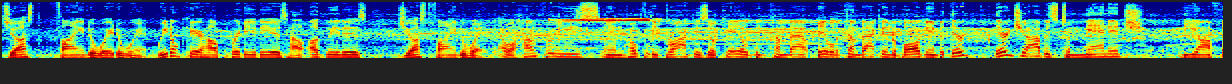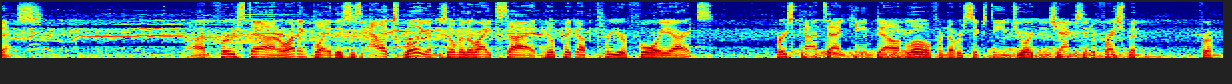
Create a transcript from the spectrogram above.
just find a way to win. We don't care how pretty it is, how ugly it is, just find a way. Yeah, well, Humphreys and hopefully Brock is okay. He'll be come back, be able to come back in the ball game. But their their job is to manage the offense. On first down, running play. This is Alex Williams over the right side. He'll pick up three or four yards. First contact came down low for number 16, Jordan Jackson, a freshman from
